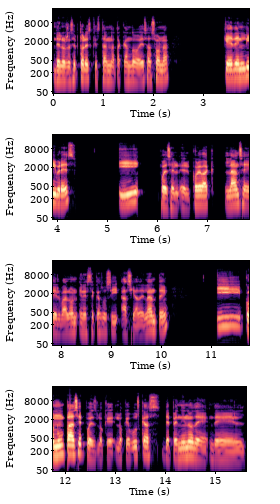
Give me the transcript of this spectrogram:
de los receptores que están atacando esa zona queden libres y pues el, el coreback lance el balón, en este caso sí, hacia adelante. Y con un pase, pues lo que, lo que buscas, dependiendo del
